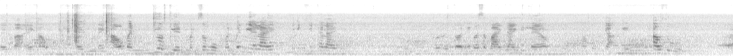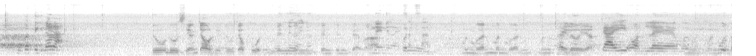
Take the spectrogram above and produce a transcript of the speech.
ในป่าให้เขาไปอยู่ในเขา มันเยือกเย็นมันสงบมันไม่มีอะไรไม่ได้คิดอะไรก็เลยตอนนี้ก็สบายใจขึ้นแล้วก็คงจะเห็นเข้าสู่ปกติแล้วล่ะ ดูดูเสียงเจ้าหรือดูเจ้าพูดเนี่ยเป็นเป็นเป็นเป็นแบบว่า เหนื่อยๆคนหนึ่งสั่นมันเหมือนมันเหมือนมันใช่เลยอะใจอ่อนแรงอืมมันพูดไป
